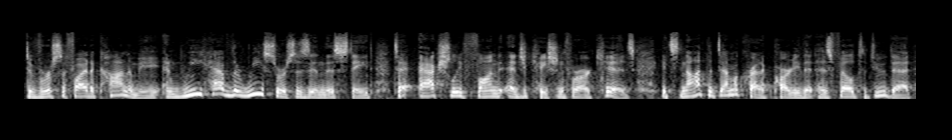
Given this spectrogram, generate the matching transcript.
diversified economy, and we have the resources in this state to actually fund education for our kids. It's not the Democratic Party that has failed to do that.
